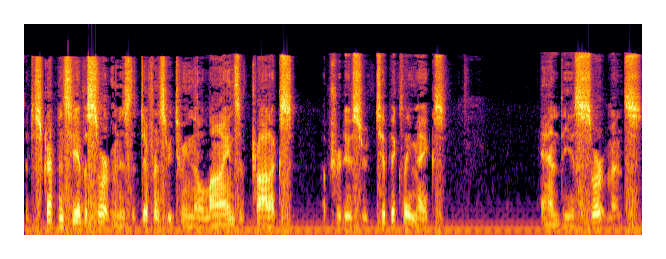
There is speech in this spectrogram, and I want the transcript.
The discrepancy of assortment is the difference between the lines of products a producer typically makes and the assortments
